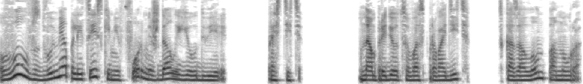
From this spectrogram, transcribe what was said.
Волф с двумя полицейскими в форме ждал ее у двери. «Простите, нам придется вас проводить», — сказал он понуро,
